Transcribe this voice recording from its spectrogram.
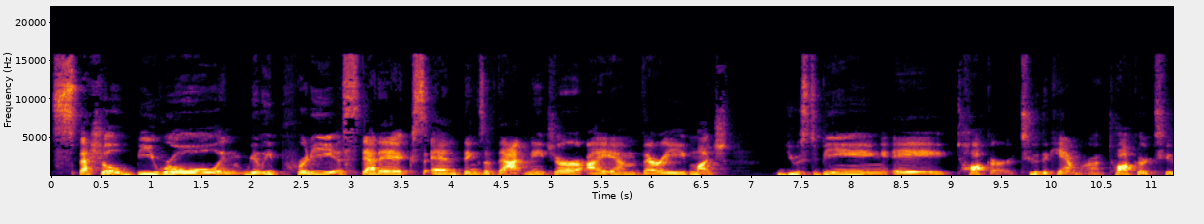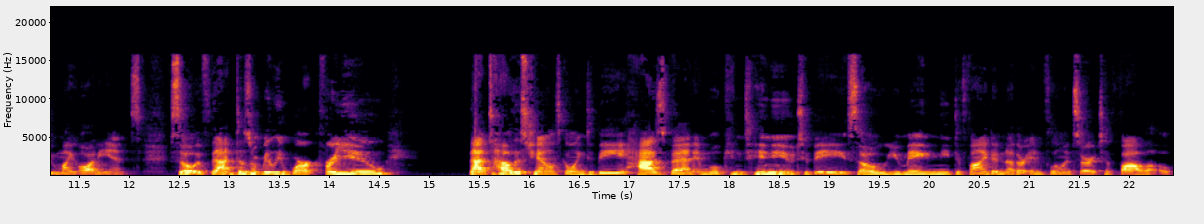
special b-roll and really pretty aesthetics and things of that nature. I am very much used to being a talker to the camera, talker to my audience. So if that doesn't really work for you, that's how this channel is going to be, has been, and will continue to be. So you may need to find another influencer to follow.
